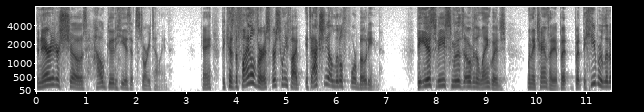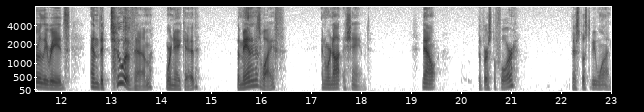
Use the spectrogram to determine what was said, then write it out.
the narrator shows how good he is at storytelling. Okay? Because the final verse, verse 25, it's actually a little foreboding. The ESV smooths over the language when they translate it, but, but the Hebrew literally reads, And the two of them were naked, the man and his wife, and were not ashamed. Now, the verse before, there's supposed to be one.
